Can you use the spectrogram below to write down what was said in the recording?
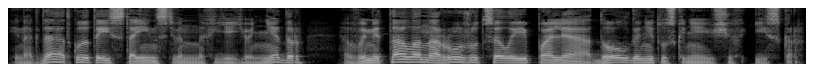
Иногда откуда-то из таинственных ее недр выметала наружу целые поля долго не тускнеющих искр,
